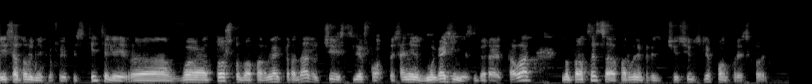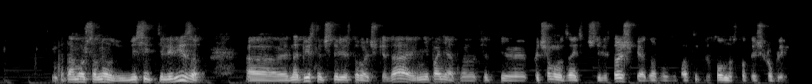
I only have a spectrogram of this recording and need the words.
и сотрудников, и посетителей э, в то, чтобы оформлять продажу через телефон. То есть они в магазине забирают товар, но процесс оформления через телефон происходит. Потому что, ну, висит телевизор, э, написано 4 строчки, да, и непонятно все-таки, почему за эти 4 строчки я должен заплатить условно 100 тысяч рублей.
